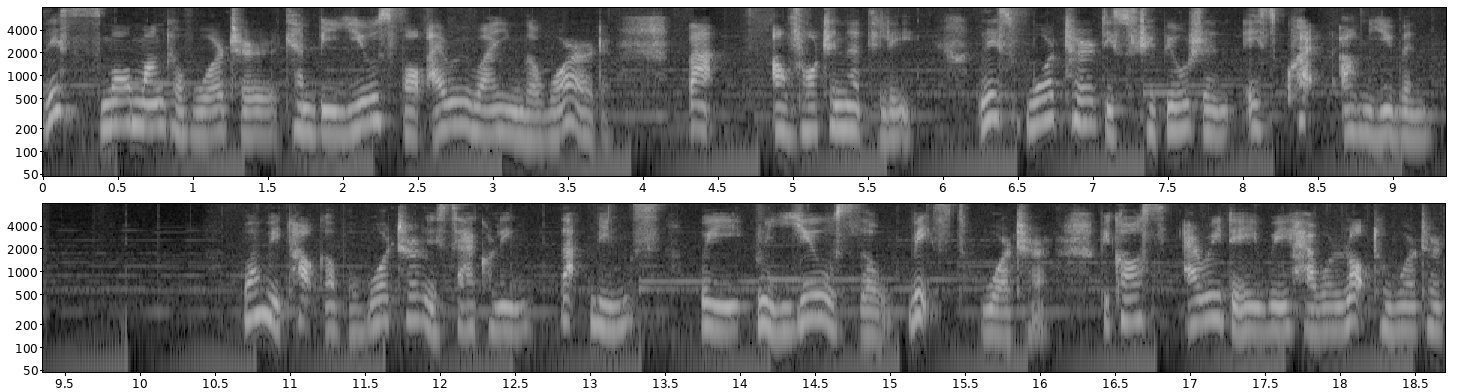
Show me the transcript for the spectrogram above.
this small amount of water can be used for everyone in the world, but unfortunately, this water distribution is quite uneven. When we talk about water recycling, that means we reuse the waste water because every day we have a lot of water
